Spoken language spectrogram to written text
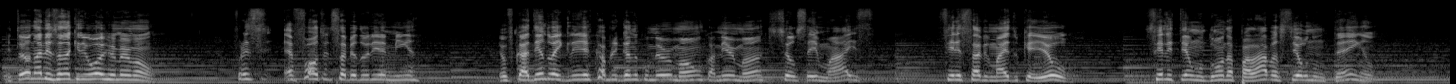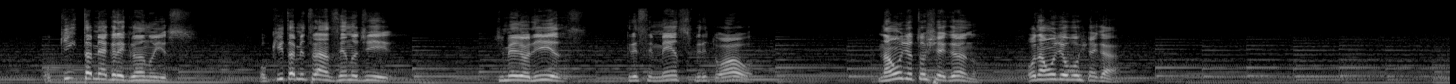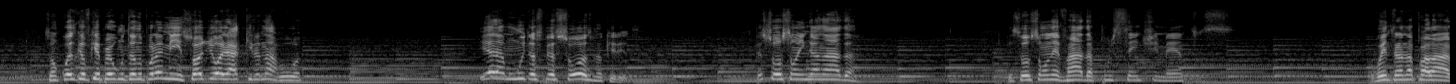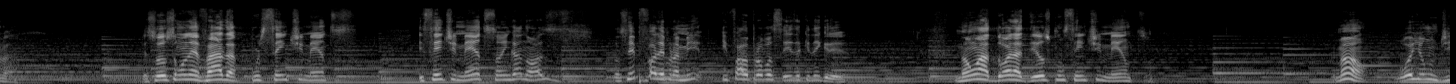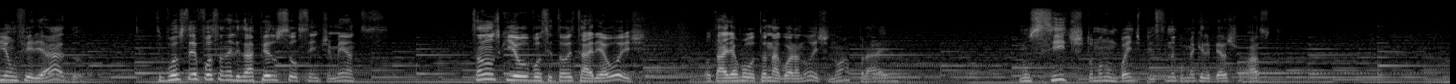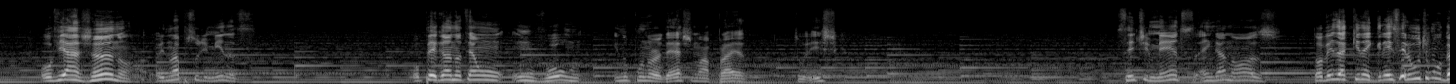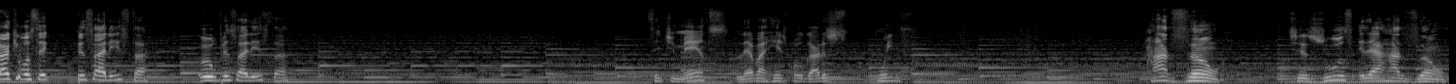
Então, analisando aquele hoje, meu irmão, falei, é falta de sabedoria minha. Eu ficar dentro da igreja, ficar brigando com meu irmão, com a minha irmã, se eu sei mais, se ele sabe mais do que eu, se ele tem um dom da palavra, se eu não tenho, o que está me agregando isso? O que está me trazendo de, de melhorias, crescimento espiritual? Na onde eu estou chegando? Ou na onde eu vou chegar? São coisas que eu fiquei perguntando para mim, só de olhar aquilo na rua. E eram muitas pessoas, meu querido. Pessoas são enganadas. Pessoas são levadas por sentimentos. Eu vou entrar na palavra. Pessoas são levadas por sentimentos. E sentimentos são enganosos. Eu sempre falei para mim e falo para vocês aqui na igreja. Não adora a Deus com sentimento. Irmão, hoje é um dia, um feriado. Se você fosse analisar pelos seus sentimentos, Sabe onde que eu você estaria hoje? Ou estaria voltando agora à noite? Numa praia. Num sítio, tomando um banho de piscina, como é que ele bebe churrasco. Ou viajando, indo lá para o sul de Minas. Ou pegando até um, um voo, indo para o Nordeste, numa praia turística. Sentimentos é enganoso. Talvez aqui na igreja seja o último lugar que você pensaria estar. Ou eu pensaria estar. Sentimentos leva a gente para lugares ruins. Razão. Jesus, ele é a razão.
